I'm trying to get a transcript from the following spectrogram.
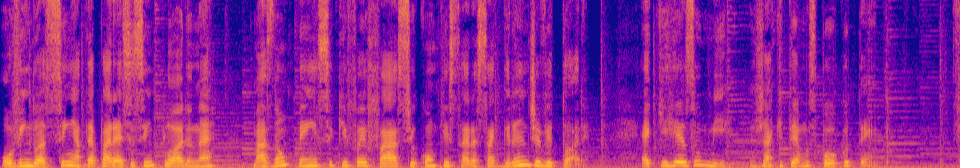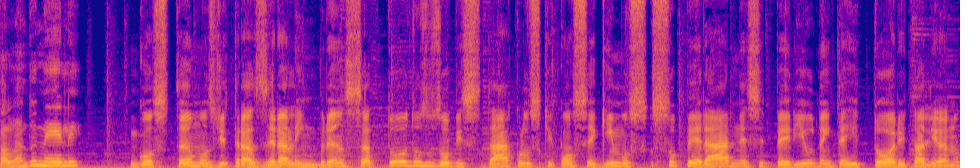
Ouvindo assim, até parece simplório, né? Mas não pense que foi fácil conquistar essa grande vitória. É que resumi, já que temos pouco tempo. Falando nele, gostamos de trazer à lembrança todos os obstáculos que conseguimos superar nesse período em território italiano.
